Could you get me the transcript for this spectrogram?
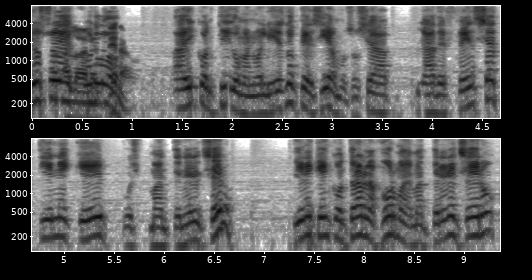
yo, estoy de acuerdo ahí contigo, Manuel, y es lo que decíamos, o sea, la defensa tiene que, pues, mantener el cero, tiene que encontrar la forma de mantener el cero,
